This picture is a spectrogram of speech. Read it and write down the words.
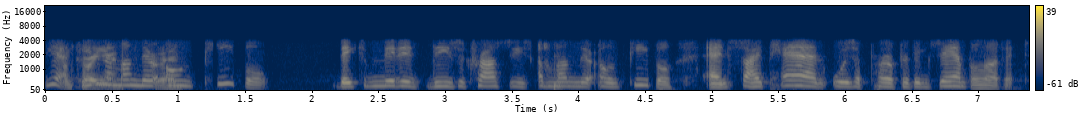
Yeah, sorry, even among their own people, they committed these atrocities among their own people, and Saipan was a perfect example of it.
